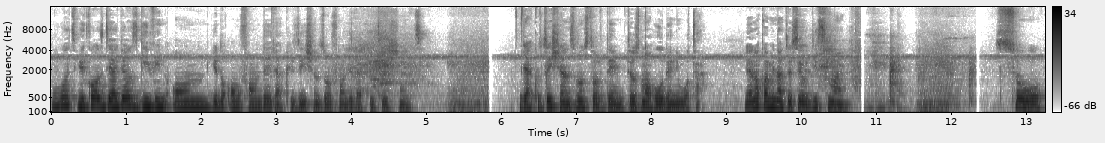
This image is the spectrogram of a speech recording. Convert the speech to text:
What? Because they are just giving on, you know, unfounded accusations, unfounded accusations. The accusations, most of them, does not hold any water. You're not coming out to say, oh, this man. So,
